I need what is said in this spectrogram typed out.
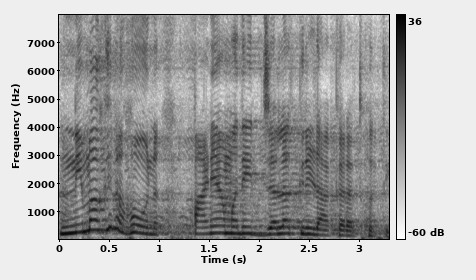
निमग्न होऊन पाण्यामध्ये जलक्रीडा करत होती.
